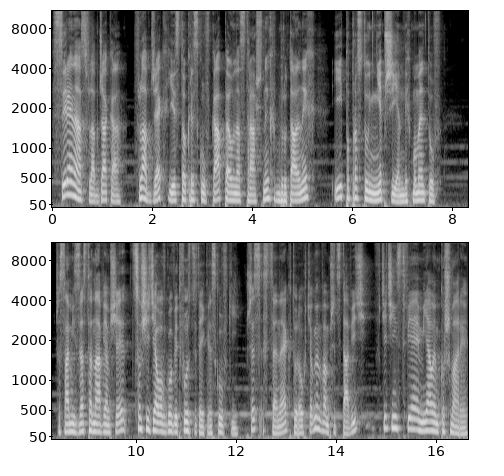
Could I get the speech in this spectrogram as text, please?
Syrena z Flapjacka. Flapjack jest to kreskówka pełna strasznych, brutalnych i po prostu nieprzyjemnych momentów. Czasami zastanawiam się, co się działo w głowie twórcy tej kreskówki. Przez scenę, którą chciałbym wam przedstawić, w dzieciństwie miałem koszmary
